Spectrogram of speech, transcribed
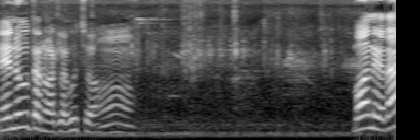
నేను ఊగుతాను అట్లా కూర్చో. బాగుంది కదా?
